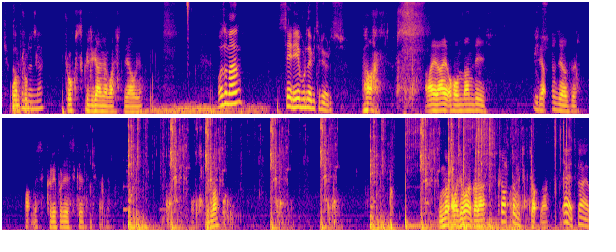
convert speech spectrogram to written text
Çık Oğlum kapının çok önüne. Çok sıkıcı gelmeye başladı ya oyun. O zaman seriyi burada bitiriyoruz. hayır hayır ondan değil. Bir şey Ups. yapmıyoruz ya hazır. Bak mesela Creeper diye skeleton çıkardı. O çıktı lan. Bunlar acaba Galactic Craft'ta mı çıkacak lan? Evet. Aa.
